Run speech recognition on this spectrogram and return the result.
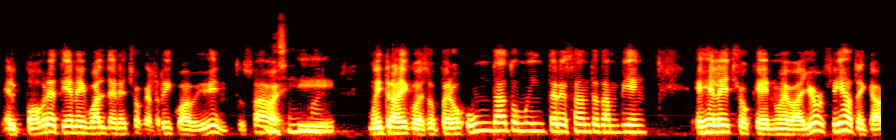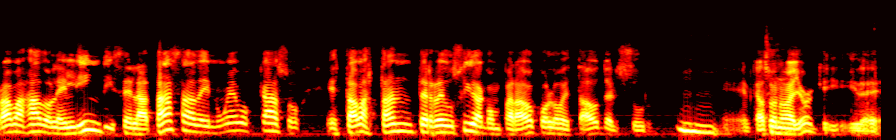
el pobre tiene igual derecho que el rico a vivir, tú sabes, y bueno. muy trágico eso, pero un dato muy interesante también es el hecho que Nueva York, fíjate que ahora ha bajado el índice, la tasa de nuevos casos está bastante reducida comparado con los estados del sur. El caso de Nueva York y, de,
